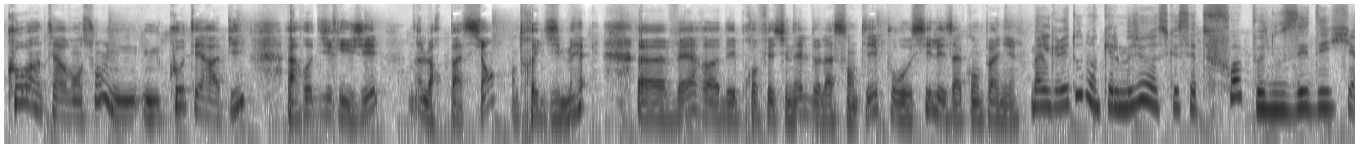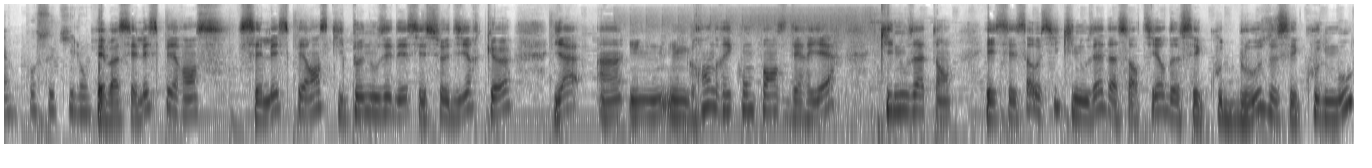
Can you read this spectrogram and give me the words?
co-intervention, une, co-thérapie, à rediriger leurs patients, entre guillemets, euh, vers des professionnels de la santé pour aussi les accompagner. Malgré tout, dans quelle mesure est-ce que cette peut nous aider pour ceux qui l'ont Eh ben c'est l'espérance. C'est l'espérance qui peut nous aider. C'est se dire qu'il y a une, grande récompense derrière qui nous attend. Et c'est ça aussi qui nous aide à sortir de ces coups de blues, de ces coups de mou,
